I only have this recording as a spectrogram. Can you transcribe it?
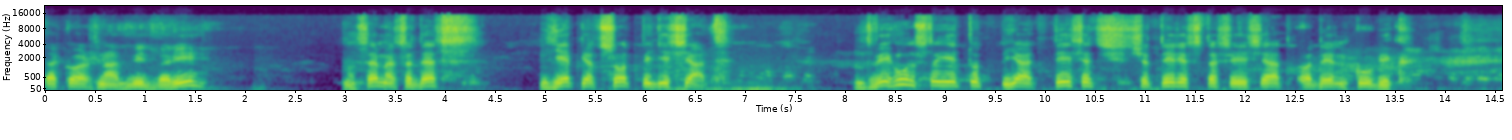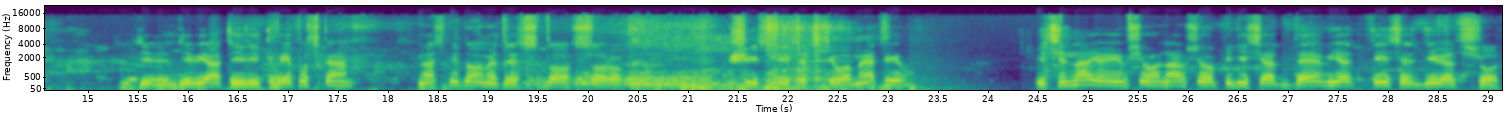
Також на дві двері. Ну, Це Mercedes Е550. Двигун стоїть тут 5461 кубік. Дев'ятий рік випуска. На спідометрі 146 тисяч кілометрів. І ціна її всього-навсього 59 тисяч 900.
